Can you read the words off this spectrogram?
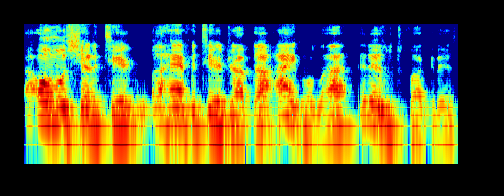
I almost shed a tear, a half a tear dropped out. I ain't gonna lie, it is what the fuck it is.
